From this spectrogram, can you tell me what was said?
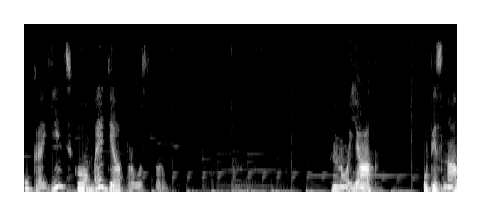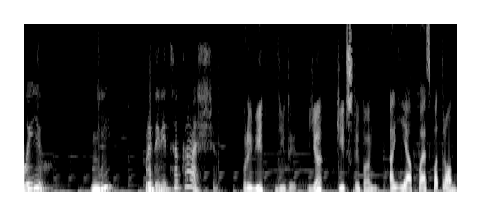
українського медіапростору. Ну як? Упізнали їх? Ні? Придивіться краще. Привіт, діти! Я кіт Степан. А я пес Патрон.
